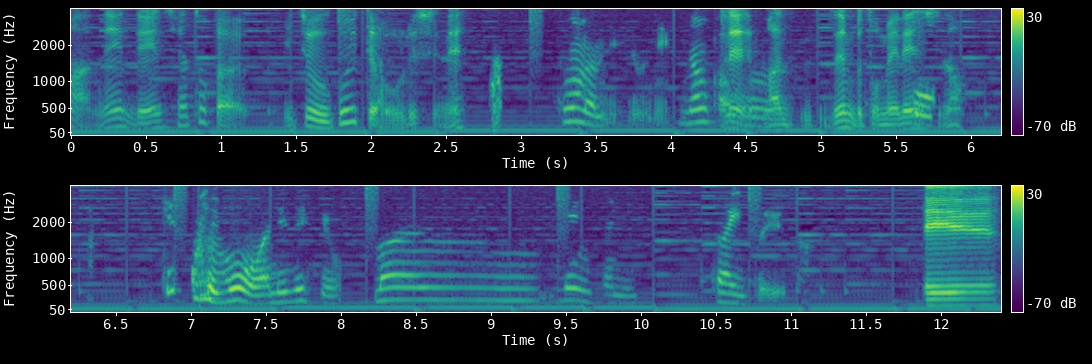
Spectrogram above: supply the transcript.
まあね、電車とか一応動いてはおるしね。そうなんですよね。なんかね、まず全部止めれんしな。結構もうあれですよ。満電車に近いというか。え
